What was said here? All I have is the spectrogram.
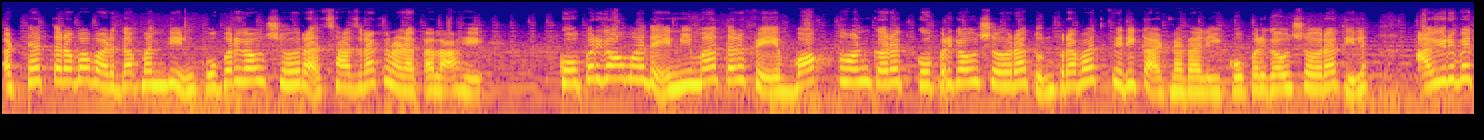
अठ्याहत्तरावा वर्धापन दिन कोपरगाव शहरात साजरा करण्यात आला आहे. कोपरगावमध्ये निमातर्फे वॉकथॉन करत कोपरगाव शहरातून प्रभात फेरी काढण्यात आली. कोपरगाव शहरातील आयुर्वेद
